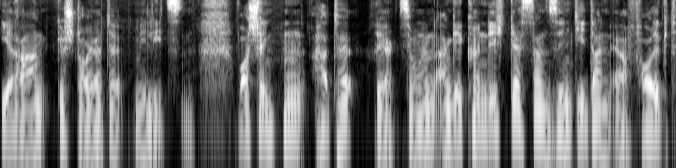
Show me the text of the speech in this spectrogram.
Iran gesteuerte Milizen. Washington hatte Reaktionen angekündigt. Gestern sind die dann erfolgt.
